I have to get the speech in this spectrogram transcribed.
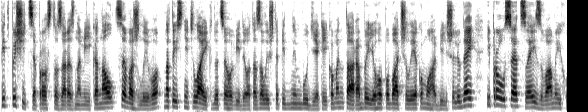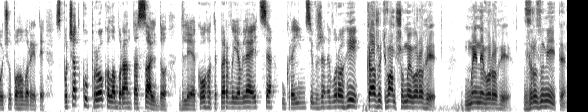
Підпишіться просто зараз на мій канал, це важливо. Натисніть лайк до цього відео та залиште під ним будь-який коментар, аби його побачили якомога більше людей. І про усе це із вами і хочу поговорити. Спочатку про колаборанта Сальдо, для якого тепер виявляється, українці вже не вороги. Кажуть вам, що ми вороги. Ми не вороги. Зрозумійте,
